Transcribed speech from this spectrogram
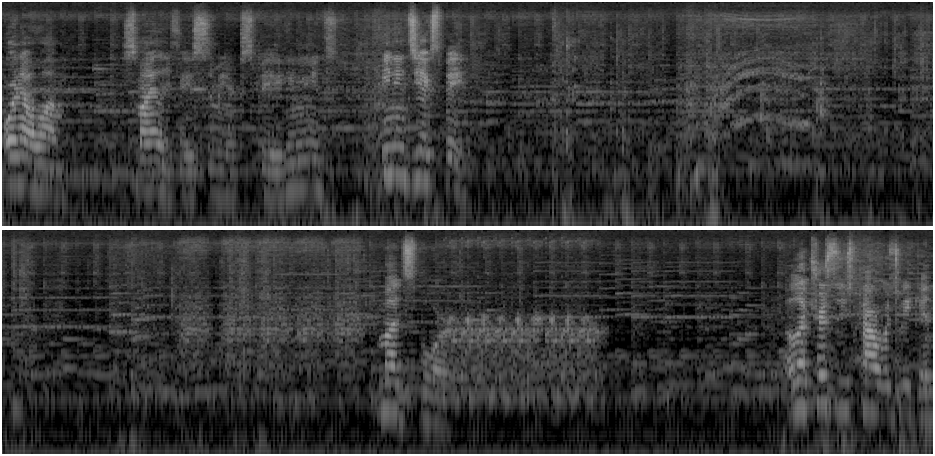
Or no, um, Smiley Face Simi XP. He needs. He needs EXP. Mud Sport. Electricity's power was weakened.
